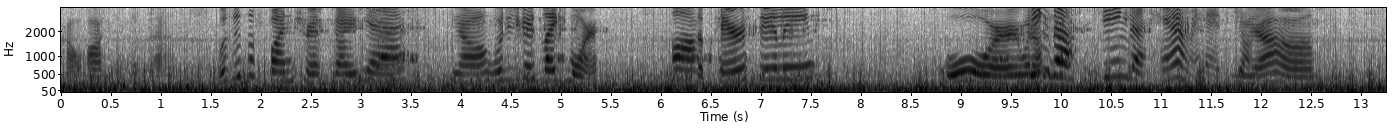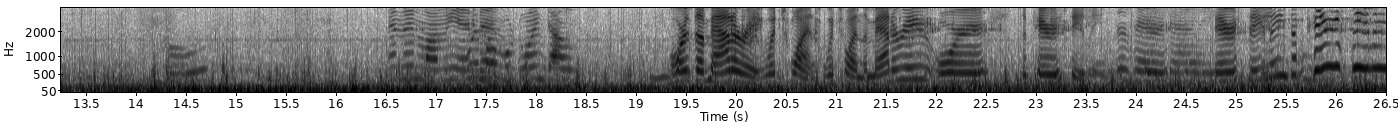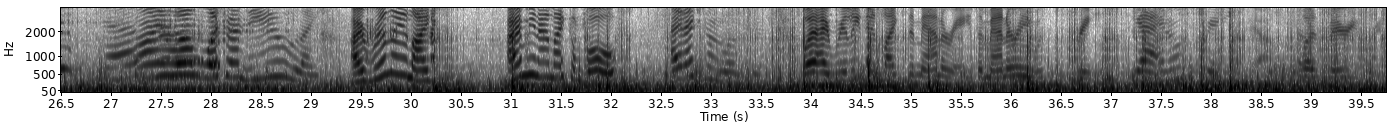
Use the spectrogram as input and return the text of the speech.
How awesome was that? Was this a fun trip, guys? Yeah. Yeah. What did you guys like more? Um, The parasailing or what seeing else? the seeing the hammerhead shark. Yeah. And then mommy and then we're going down. Or the manta ray. Which one? Which one? The manta ray or the parasailing? The parasailing. Parasailing? The parasailing? Yeah. Mommy, well, which one do you like? I really liked. I mean, I like them both, I like them both too. but I really did like the manta ray. The manta ray was great. Yeah, and it was pretty. Yeah, it was very pretty.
